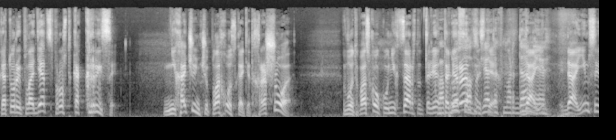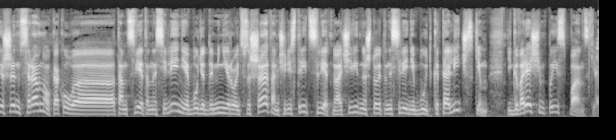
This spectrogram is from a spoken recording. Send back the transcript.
которые плодятся просто как крысы. Не хочу ничего плохого сказать, это хорошо. Вот, поскольку у них царство толи- толерантности... Да, им, да, им совершенно все равно, какого э, там цвета населения будет доминировать в США там, через 30 лет. Но очевидно, что это население будет католическим и говорящим по-испански.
